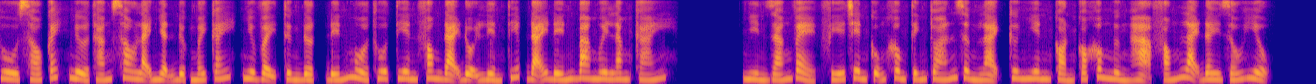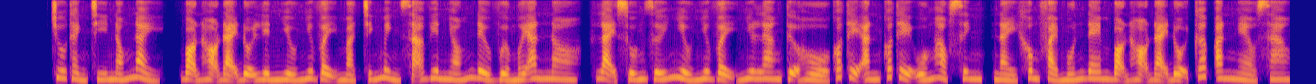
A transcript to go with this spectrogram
thu 6 cách, nửa tháng sau lại nhận được mấy cái, như vậy từng đợt đến mùa thu tiên phong đại đội liền tiếp đãi đến 35 cái. Nhìn dáng vẻ, phía trên cũng không tính toán dừng lại, cư nhiên còn có không ngừng hạ phóng lại đây dấu hiệu. Chu Thành Chí nóng nảy, bọn họ đại đội liền nhiều như vậy mà chính mình xã viên nhóm đều vừa mới ăn no, lại xuống dưới nhiều như vậy như lang tựa hồ có thể ăn có thể uống học sinh, này không phải muốn đem bọn họ đại đội cấp ăn nghèo sao.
